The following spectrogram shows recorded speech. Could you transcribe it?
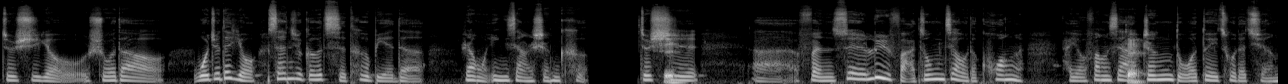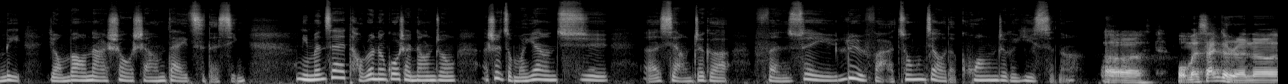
就是有说到，我觉得有三句歌词特别的让我印象深刻，就是，是呃粉碎律法宗教的框啊。还有放下争夺对错的权利，拥抱那受伤带刺的心。你们在讨论的过程当中是怎么样去呃想这个粉碎律法宗教的框这个意思呢？呃，我们三个人呢，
